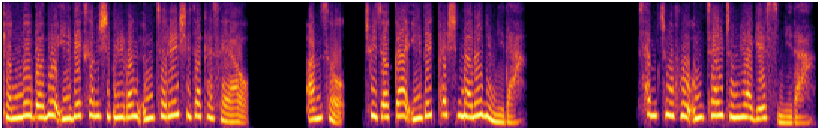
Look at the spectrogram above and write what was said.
경매번호 231번 응찰을 시작하세요. 암소, 최저가 280만원입니다. 3초 후 응찰 종료하겠습니다.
